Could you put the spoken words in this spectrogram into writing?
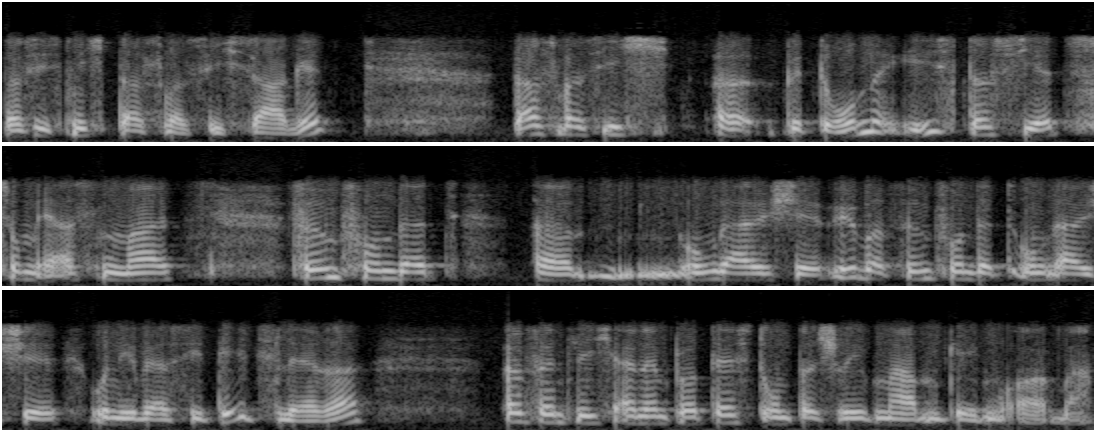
Das ist nicht das, was ich sage. Das, was ich äh, betone, ist, dass jetzt zum ersten Mal 500 ähm, ungarische, über 500 ungarische Universitätslehrer öffentlich einen Protest unterschrieben haben gegen Orban.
